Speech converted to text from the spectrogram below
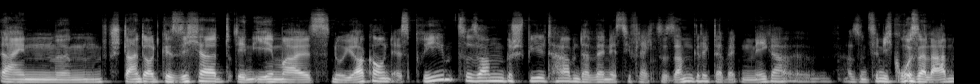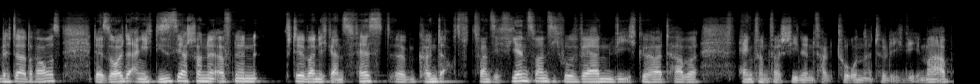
einen ähm, Standort gesichert, den ehemals New Yorker und Esprit zusammen bespielt haben. Da werden jetzt die Flächen zusammengelegt. Da wird ein mega, äh, also ein ziemlich großer Laden wird da draus. Der sollte eigentlich dieses Jahr schon eröffnen steht aber nicht ganz fest, ähm, könnte auch 2024 wohl werden, wie ich gehört habe. Hängt von verschiedenen Faktoren natürlich wie immer ab.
